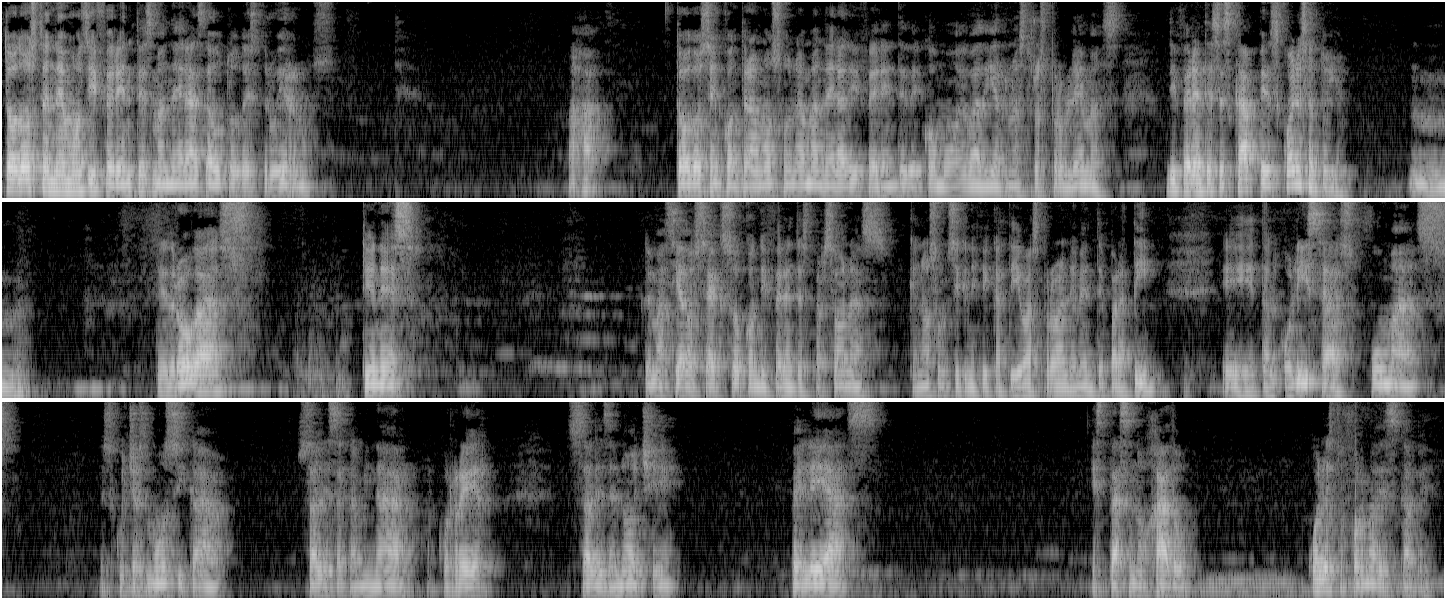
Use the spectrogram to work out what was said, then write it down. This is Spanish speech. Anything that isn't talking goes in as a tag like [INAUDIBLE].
Todos tenemos diferentes maneras de autodestruirnos. Ajá. Todos encontramos una manera diferente de cómo evadir nuestros problemas. Diferentes escapes. ¿Cuál es el tuyo? Mm, ¿De drogas? ¿Tienes demasiado sexo con diferentes personas que no son significativas probablemente para ti? Eh, ¿Te alcoholizas? ¿Fumas? Escuchas música, sales a caminar, a correr, sales de noche, peleas, estás enojado. ¿Cuál es tu forma de escape?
